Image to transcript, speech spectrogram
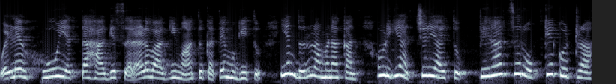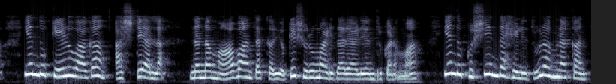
ಒಳ್ಳೆ ಹೂ ಎತ್ತ ಹಾಗೆ ಸರಳವಾಗಿ ಮಾತುಕತೆ ಮುಗೀತು. ಎಂದರು ರಮಣಕಾಂತ್, ಅವಳಿಗೆ ಅಚ್ಚರಿಯಾಯಿತು. ವಿರಾಟ್ ಸರ್ ಒಪ್ಪಿಗೆ ಕೊಟ್ರಾ? ಎಂದು ಕೇಳುವಾಗ, ಅಷ್ಟೇ ಅಲ್ಲ, ನನ್ನ ಮಾವ ಅಂತ ಕರೆಯೋಕೆ ಶುರು ಮಾಡಿದ್ದಾರೆ ಅಳಿಯಂದ್ರು ಕಣಮ್ಮ, ಎಂದು ಖುಷಿಯಿಂದ ಹೇಳಿದರು ರಮಣಕಾಂತ್.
